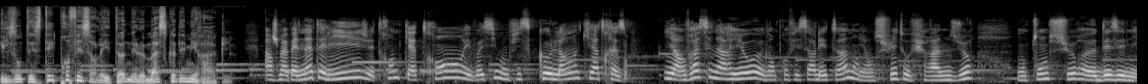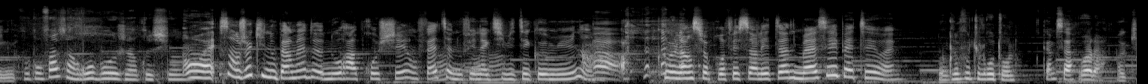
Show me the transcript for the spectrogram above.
ils ont testé Professeur Layton et le masque des miracles. Alors, je m'appelle Nathalie, j'ai 34 ans et voici mon fils Colin qui a 13 ans. Il y a un vrai scénario euh, dans Professeur Layton et ensuite, au fur et à mesure, on tombe sur euh, des énigmes. Faut qu'on fasse un robot, j'ai l'impression. Ouais, c'est un jeu qui nous permet de nous rapprocher en fait, ça nous fait une ah. activité commune. Ah. Colin sur Professeur Layton, il m'a assez épaté, ouais. Donc là, faut que tu le retournes. Comme ça. Voilà. Ok.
